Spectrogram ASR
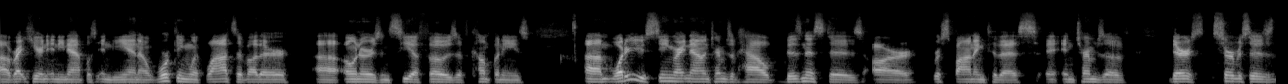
uh, right here in Indianapolis, Indiana, working with lots of other uh, owners and CFOs of companies. Um, what are you seeing right now in terms of how businesses are responding to this in terms of their services,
